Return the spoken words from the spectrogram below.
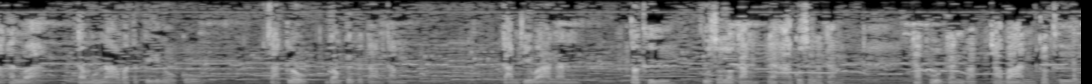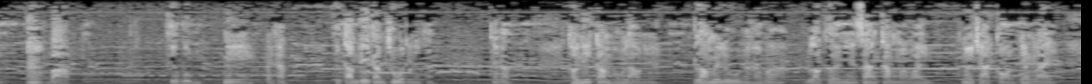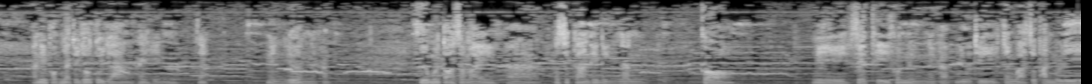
ระท่านว่ากรรมุนาวัตติโลโก สัตว์โลกย่อมเป็นไปตามกรรม กรรมที่ว่านั้นก็คือกุศลกรรม และอกุศลกรรม ถ้าพูดกันแบบชาวบ้านก็คือบาป คือบุญนี่เองนะครับ คือกรรมดีกรรมชั่วนี่นะครับนะครับคราวนี้กรรมของเราเนี่ย เราไม่รู้นะครับว่าเราเคยเนี่ยสร้างกรรมมาไว้เมื่อชาติก่อนอย่างไร อันนี้ผมอยากจะยกตัวอย่างให้เห็นสักหนึ่งเรื่องนะครับ คือเมื่อตอนสมัยรัชกาลที่หนึ่งนั้น ก็มีเศรษฐีคนหนึ่งนะครับ อยู่ที่จังหวัดสุพรรณบุรี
